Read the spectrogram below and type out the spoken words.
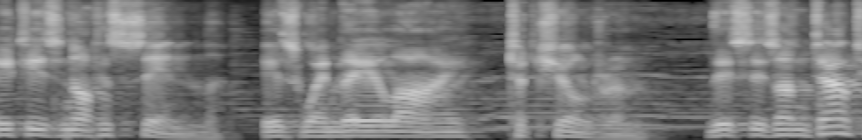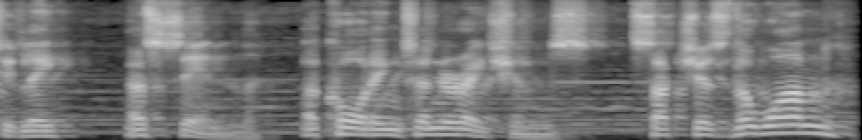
it is not a sin, is when they lie to children. This is undoubtedly a sin, according to narrations, such as the one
